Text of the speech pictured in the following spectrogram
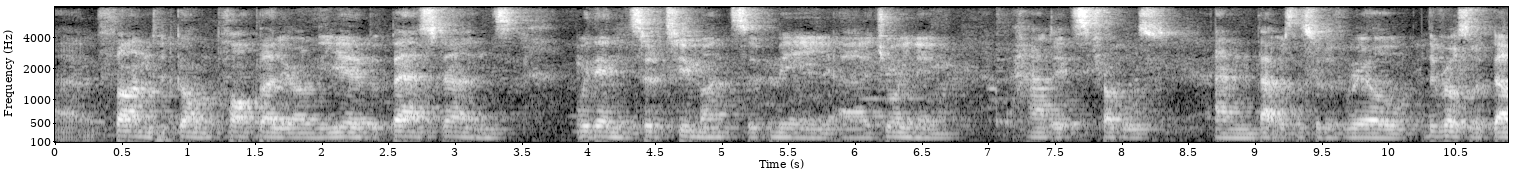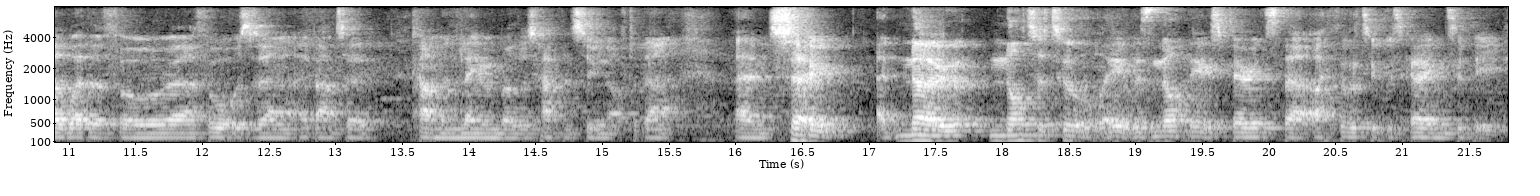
um, fund had gone pop earlier on in the year, but Bear Stearns, within sort of two months of me uh, joining, had its troubles, and that was the sort of real the real sort of bellwether for uh, for what was uh, about to come, and Lehman Brothers happened soon after that. Um, so, uh, no, not at all. It was not the experience that I thought it was going to be.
